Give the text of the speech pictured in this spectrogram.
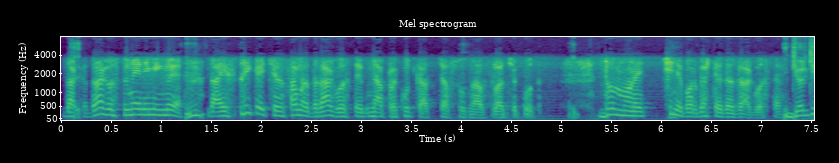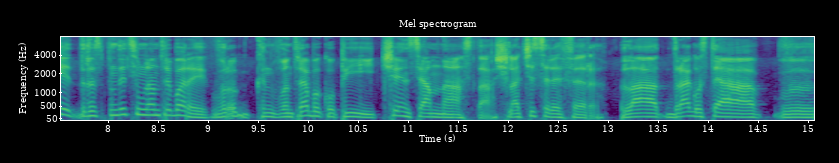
Dacă dragoste nu e, nimic nu e. Hmm? Dar explică ce înseamnă dragoste. Mi-a plăcut că ce a spus dumneavoastră la început. Domnule, cine vorbește de dragoste? Gheorghe, răspundeți-mi la o întrebare. Vă rog, când vă întreabă copiii ce înseamnă asta și la ce se referă? La dragostea uh,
